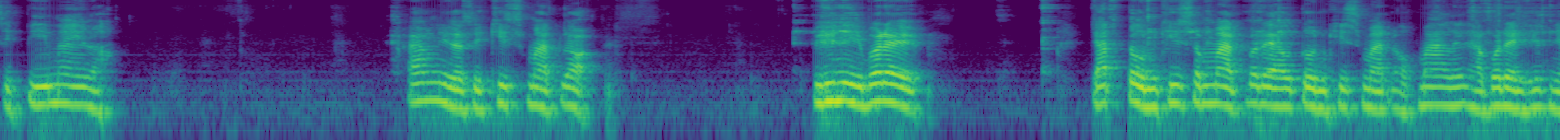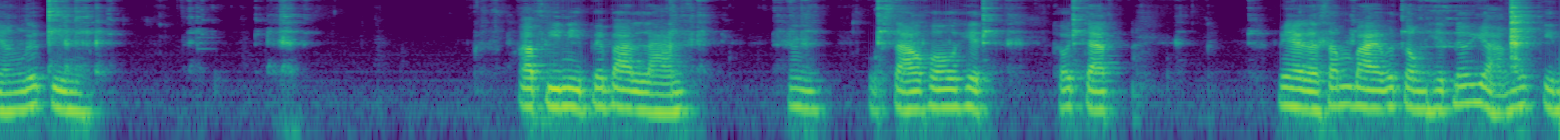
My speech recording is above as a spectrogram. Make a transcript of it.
สิบปีไม่หรอข้างนี้ก็สิคริสต์มาสหรอกปีนี้บ่ได้จัดต้นคริสต์มาสบ่ได้เอาต้นคริสต์มาสออกมาเลยค่ะบ่ได้เฮ็ดหยังเลยปีนี้อาปีนี้ไปบ้านหลาน อืมลูกสาวเขาเฮ็ด เขาจัด แม่ก็สำบายว่าต้องเฮ็ดแนวอย่างไม่กิน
